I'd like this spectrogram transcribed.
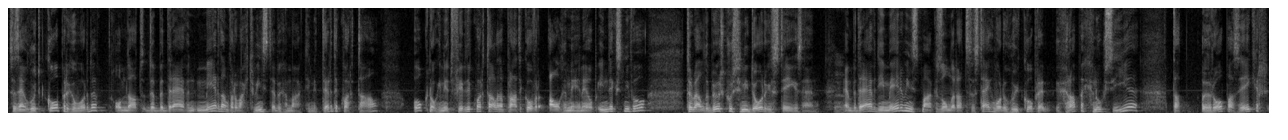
Ze zijn goedkoper geworden omdat de bedrijven meer dan verwacht winst hebben gemaakt in het derde kwartaal, ook nog in het vierde kwartaal. En dan praat ik over algemeen, hè, op indexniveau. Terwijl de beurskoersen niet doorgestegen zijn. Ja. En bedrijven die meer winst maken zonder dat ze stijgen, worden goedkoper. En grappig genoeg zie je dat Europa zeker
